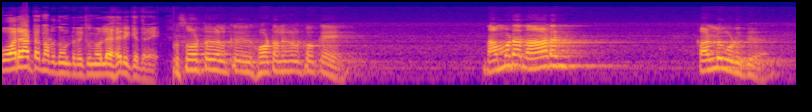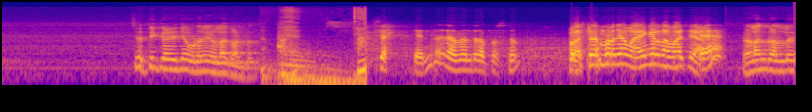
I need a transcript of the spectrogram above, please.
പോരാട്ടം നടന്നുകൊണ്ടിരിക്കുന്നു ലഹരിക്കെതിരെ. റിസോർട്ടുകൾക്ക് ഹോട്ടലുകൾക്കൊക്കെ നമ്മുടെ നാടൻ കള്ളു കൊടുക്കുക. ചെത്തിക്കഴിഞ്ഞ ഉടനെയുള്ള കള്ളു. എന്താ രാമേന്ദ്ര പ്രശ്നം? പ്രശ്നം പറഞ്ഞാൽ ഭയങ്കര തമാശയാ. ഇളം കള്ള്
